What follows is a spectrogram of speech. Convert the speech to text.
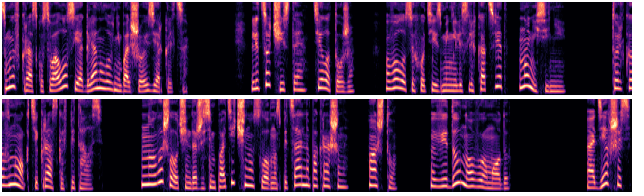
Смыв краску с волос, я глянула в небольшое зеркальце. Лицо чистое, тело тоже. Волосы хоть и изменили слегка цвет, но не синие. Только в ногти краска впиталась. Но вышло очень даже симпатично, словно специально покрашены. А что? Введу новую моду. Одевшись,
